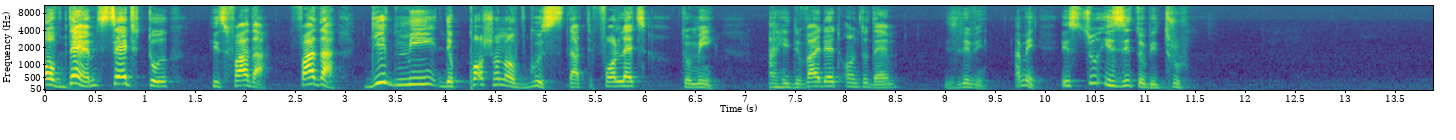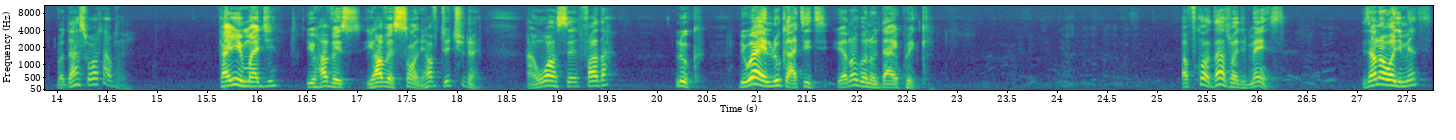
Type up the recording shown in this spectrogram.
of them said to his father, Father, give me the portion of goods that falleth to me. And he divided unto them his living. I mean, it's too easy to be true. But that's what happened. Can you imagine? You have a, you have a son, you have two children. And one said, Father, look, the way I look at it, you're not going to die quick. Of course, that's what it means. Is that not what it means?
